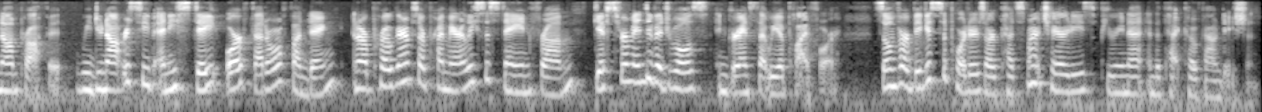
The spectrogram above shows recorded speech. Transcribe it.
nonprofit. We do not receive any state or federal funding, and our programs are primarily sustained from gifts from individuals and grants that we apply for. Some of our biggest supporters are PetSmart Charities, Purina, and the Petco Foundation.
